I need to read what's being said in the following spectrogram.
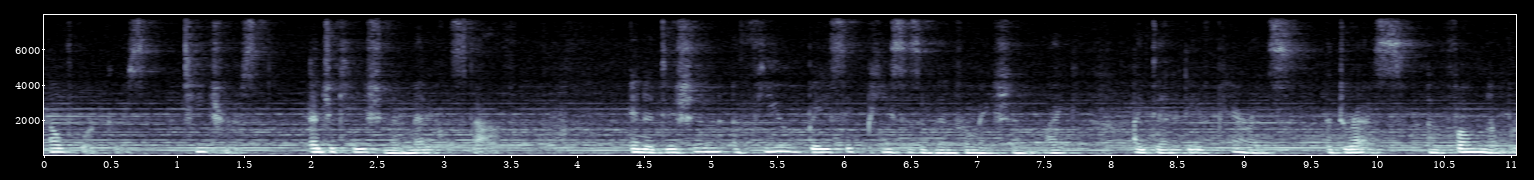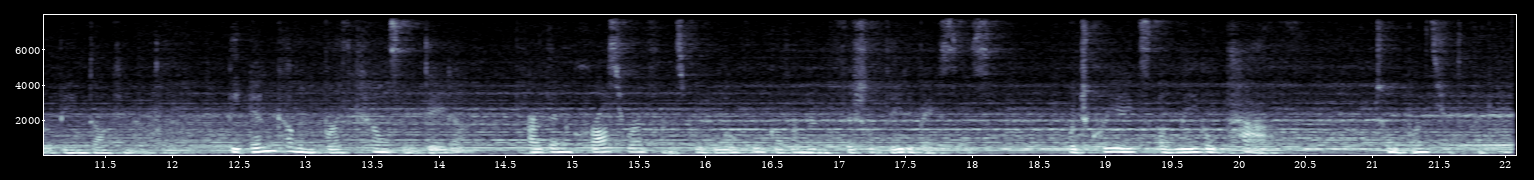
health workers, teachers, education and medical staff. In addition, a few basic pieces of information like identity of parents, address, and phone number being documented. The income and birth and data are then cross-referenced with local government official databases which creates a legal path to a birth certificate.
